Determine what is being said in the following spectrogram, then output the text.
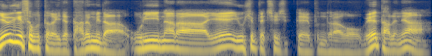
여기서부터가 이제 다릅니다. 우리나라의 60대, 70대 분들하고 왜 다르냐?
